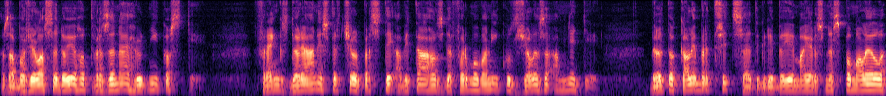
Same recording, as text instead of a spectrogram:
a zabořila se do jeho tvrzené hrudní kosti. Franks do rány strčil prsty a vytáhl zdeformovaný kus železa a mědi. Byl to kalibr 30, kdyby ji Myers nespomalil,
